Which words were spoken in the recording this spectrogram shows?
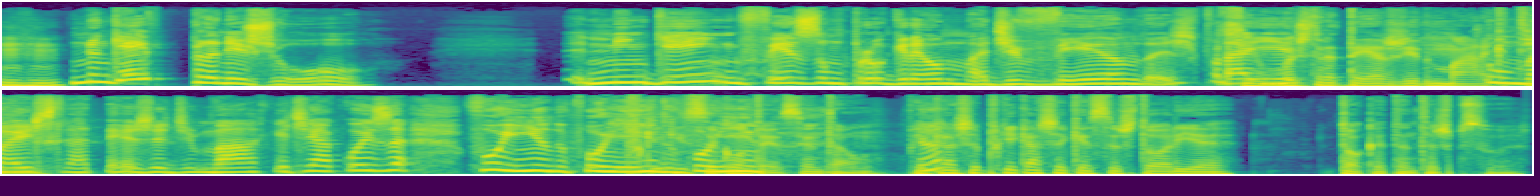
Uhum. Ninguém planejou. Ninguém fez um programa de vendas para Sim, uma isso. estratégia de marketing. Uma estratégia de marketing. A coisa foi indo, foi Porquê indo, que isso foi indo. acontece então? Porquê que, acha, porquê que acha que essa história toca tantas pessoas?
